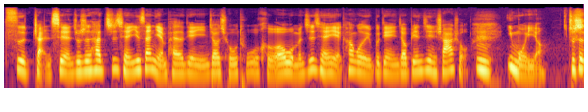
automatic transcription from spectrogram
次展现，就是他之前一三年拍的电影叫《囚徒》，和我们之前也看过的一部电影叫《边境杀手》，嗯，一模一样。就是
